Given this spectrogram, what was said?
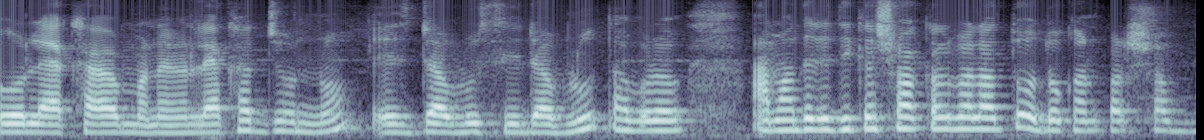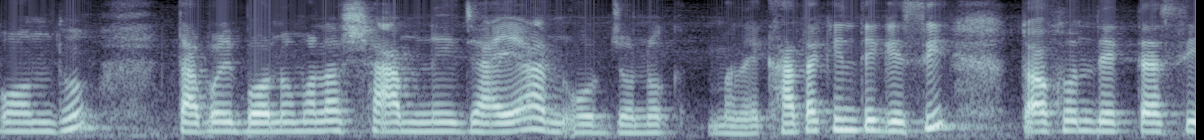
ও লেখা মানে লেখার জন্য এস ডাব্লিউ সি ডাব্লিউ তারপরে আমাদের এদিকে সকালবেলা তো দোকানপাট সব বন্ধ। তারপরে বনমালার সামনে যাই আমি ওর জন্য মানে খাতা কিনতে গেছি। তখন দেখতে আসি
